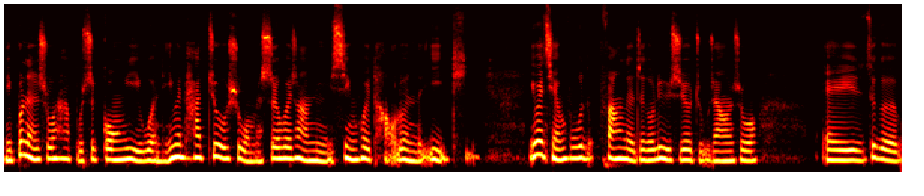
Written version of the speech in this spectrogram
你不能说它不是公益问题，因为它就是我们社会上女性会讨论的议题。因为前夫方的这个律师就主张说：“诶，这个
